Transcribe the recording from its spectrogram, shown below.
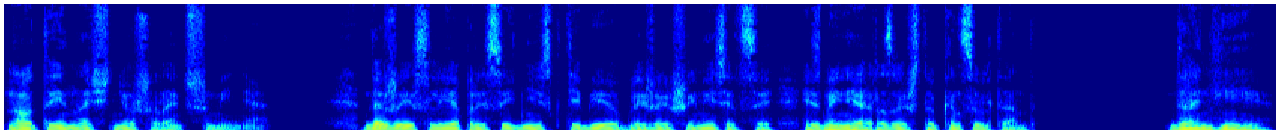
Но ты начнешь раньше меня. Даже если я присоединюсь к тебе в ближайшие месяцы, из меня разве что консультант. Да не,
